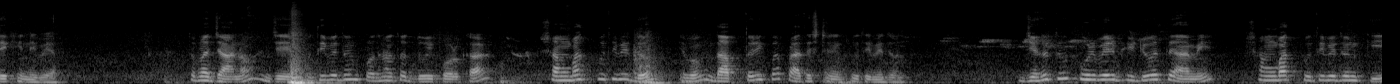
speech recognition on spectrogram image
দেখে নেবে। তোমরা জানো যে প্রতিবেদন প্রধানত দুই প্রকার। সংবাদ প্রতিবেদন এবং দাপ্তরিক বা প্রাতিষ্ঠানিক প্রতিবেদন। যেহেতু পূর্বের ভিডিওতে আমি সংবাদ প্রতিবেদন কি,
